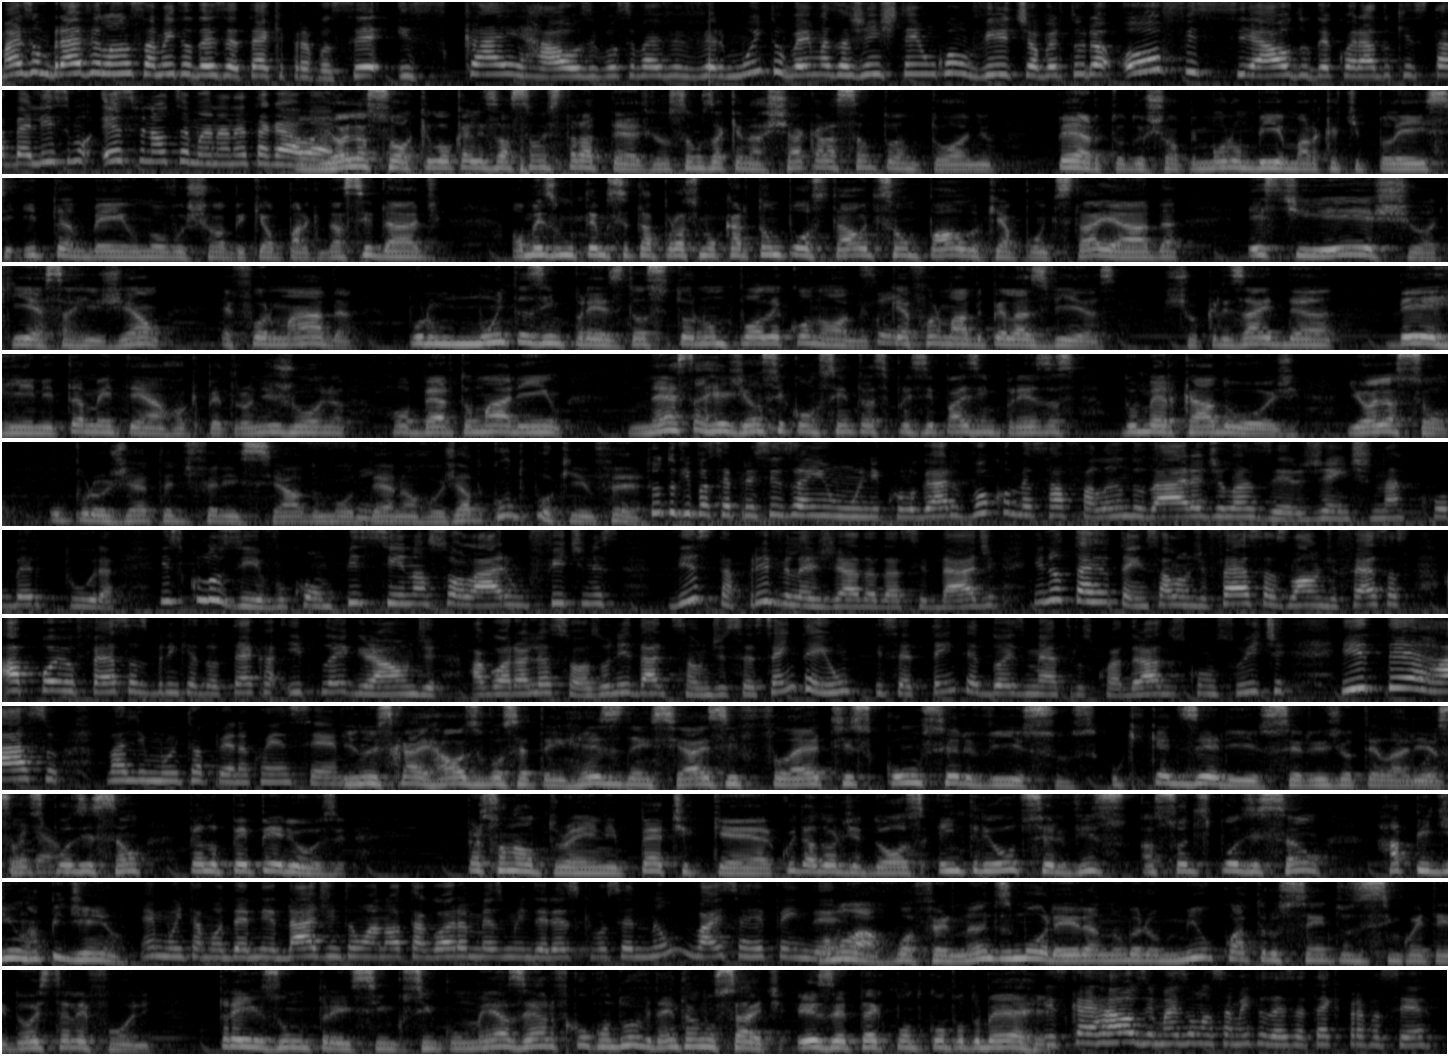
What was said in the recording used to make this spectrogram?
Mais um breve lançamento da Zetec para você, Sky House. Você vai viver muito bem, mas a gente tem um convite, abertura oficial do decorado que está belíssimo esse final de semana, né, Tagala? E olha só que localização estratégica. Nós estamos aqui na Chácara Santo Antônio, perto do Shopping Morumbi Marketplace e também o novo shopping que é o Parque da Cidade. Ao mesmo tempo, você está próximo ao cartão postal de São Paulo, que é a Ponte Estaiada. Este eixo aqui, essa região, é formada por muitas empresas, então se tornou um polo econômico, Sim. que é formado pelas vias Chucre Zaidan, Berrini, também tem a Roque Petroni Júnior, Roberto Marinho. Nessa região se concentram as principais empresas do mercado hoje. E olha só, o projeto é diferenciado, moderno, Sim. arrojado. Conta um pouquinho, Fê. Tudo que você precisa em um único lugar. Vou começar falando da área de lazer, gente, na cobertura. Exclusivo, com piscina, solar, um fitness, vista privilegiada da cidade. E no térreo tem salão de festas, lounge de festas, apoio festas, brinquedoteca e playground. Agora, olha só, as unidades são de 61 e 72 metros quadrados, com suíte e terraço. Vale muito a pena conhecer. E no Sky House você tem residenciais e flat flats com serviços. O que quer dizer isso? Serviço de hotelaria à sua disposição pelo Peperiuse. Personal training, pet care, cuidador de idosos, entre outros serviços à sua disposição, rapidinho, rapidinho. É muita modernidade, então anota agora mesmo o endereço que você não vai se arrepender. Vamos lá, Rua Fernandes Moreira, número 1452, telefone 31355160. Ficou com dúvida? Entra no site exetec.com.br. Sky House, mais um lançamento da Exetec para você.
